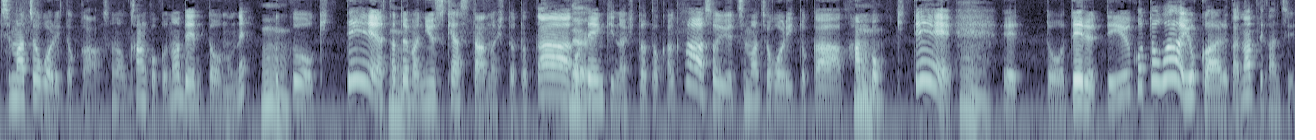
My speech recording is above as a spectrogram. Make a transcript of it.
チマチョゴリとかその韓国の伝統のね、うん。服を着て例えばニュースキャスターの人とか、ね。お天気の人とかがそういうチマチョゴリとか韓服着て、 음. えっ と出るっていうことがよくあるかなって感じ、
